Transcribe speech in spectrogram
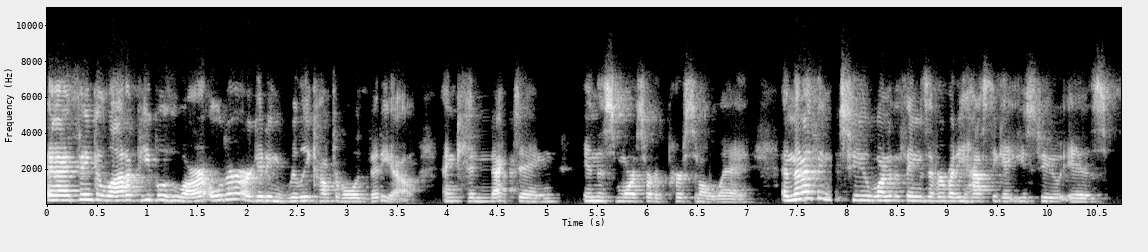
And I think a lot of people who are older are getting really comfortable with video and connecting in this more sort of personal way. And then I think, too, one of the things everybody has to get used to is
